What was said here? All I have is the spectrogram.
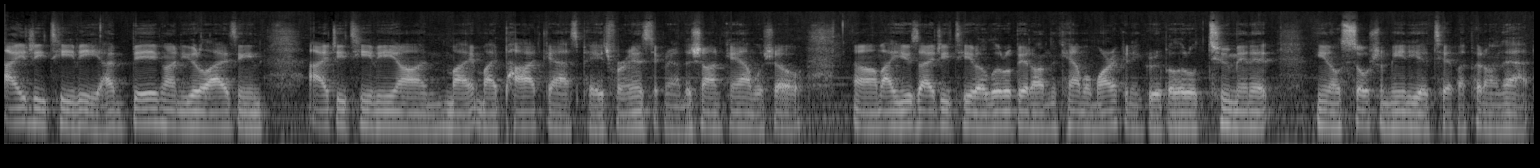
IGTV. I'm big on utilizing IGTV on my, my podcast page for Instagram, The Sean Campbell Show. Um, I use IGTV a little bit on the Campbell Marketing Group, a little two minute you know social media tip I put on that.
